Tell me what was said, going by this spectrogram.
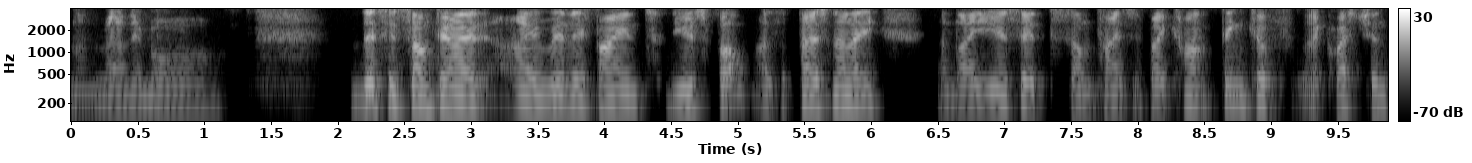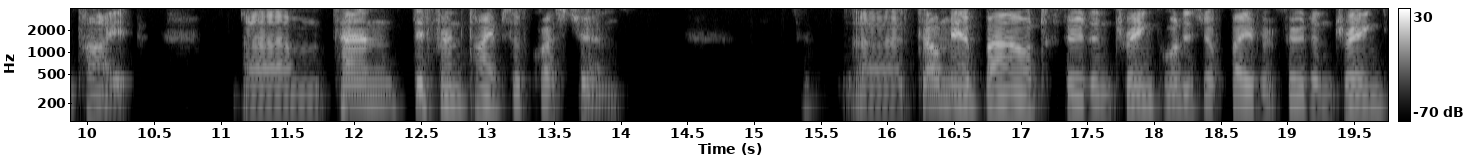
and many more this is something I, I really find useful as a personally, and I use it sometimes if I can't think of a question type. Um, 10 different types of question. Uh, tell me about food and drink. What is your favorite food and drink?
